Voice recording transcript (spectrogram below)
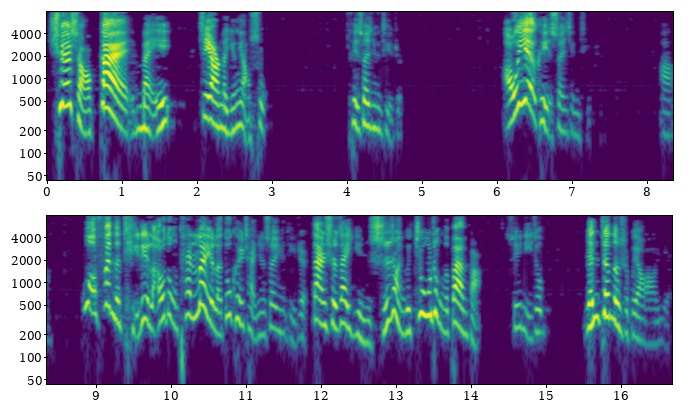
缺少钙镁这样的营养素，可以酸性体质。熬夜可以酸性体质啊。过分的体力劳动太累了，都可以产生酸性体质。但是在饮食上有个纠正的办法，所以你就人真的是不要熬夜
